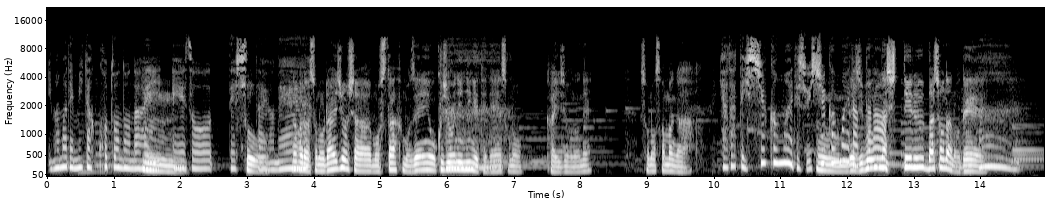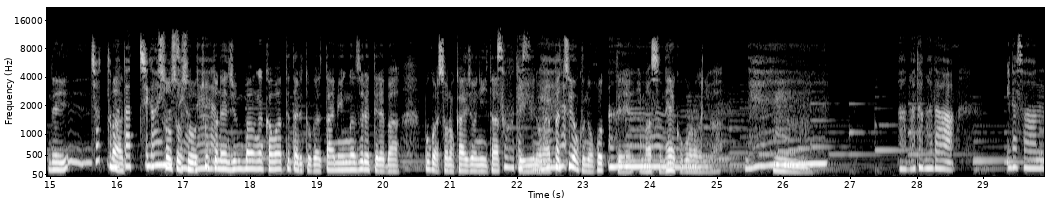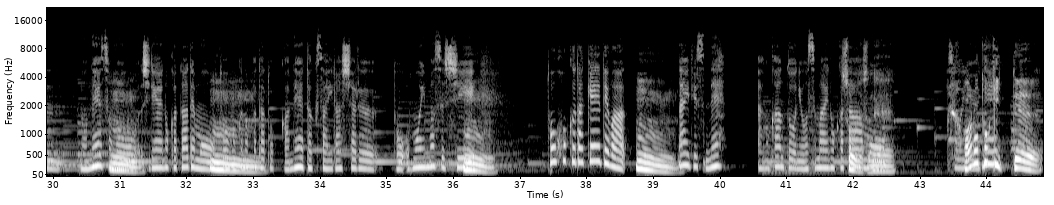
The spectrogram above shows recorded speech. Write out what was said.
今まで見たことのない映像でしたよね、だからその来場者もスタッフも全員屋上に逃げてねその会場のねその様が。いやだって1週間前でしょ。1週間前だったら、うん、自分が知っている場所なので、うん、でちょっとまた違いますよね、まあ、そうそうそう。ちょっとね順番が変わってたりとかタイミングがずれてれば僕はその会場にいたっていうのがやっぱり強く残っていますね、ね、心には。ねうん。まあ、まだまだ皆さんのねその知り合いの方でも、東北の方とかねたくさんいらっしゃると思いますし、東北だけではないですね、あの関東にお住まいの方も。そうですね。あの時って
